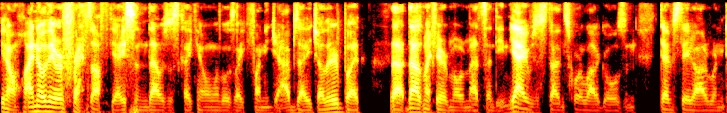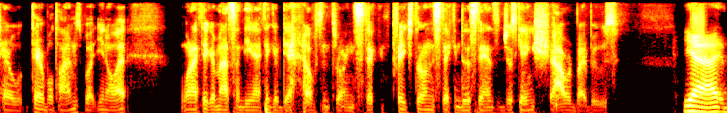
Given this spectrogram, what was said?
You know, I know they were friends off the ice, and that was just like you know one of those like funny jabs at each other, but that that was my favorite moment, Matt Sundin. Yeah, he was a stud and scored a lot of goals and devastated Ottawa in terrible terrible times. But you know what? When I think of Matt Sundin, I think of Dan Elfson throwing the stick, fakes throwing the stick into the stands and just getting showered by booze. Yeah,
